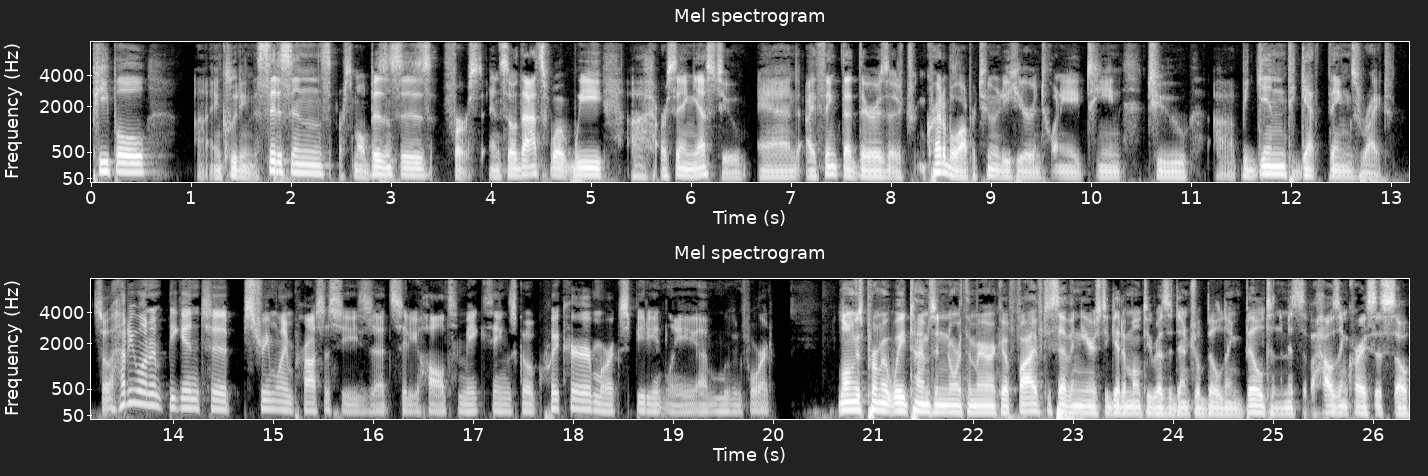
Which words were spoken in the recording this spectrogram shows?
people. Uh, including the citizens, or small businesses first. And so that's what we uh, are saying yes to. And I think that there is an incredible opportunity here in 2018 to uh, begin to get things right. So, how do you want to begin to streamline processes at City Hall to make things go quicker, more expediently uh, moving forward? Longest permit wait times in North America, five to seven years to get a multi residential building built in the midst of a housing crisis. So,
